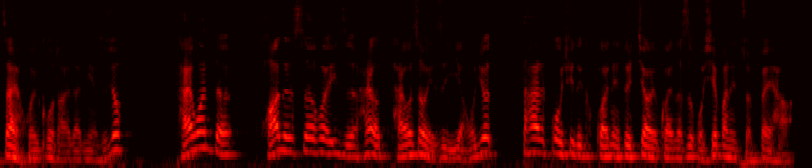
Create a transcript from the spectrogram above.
再回过头来再念书。就台湾的华人社会一直还有台湾社会也是一样，我觉得大家过去的一个观念，对教育观念都是我先帮你准备好，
